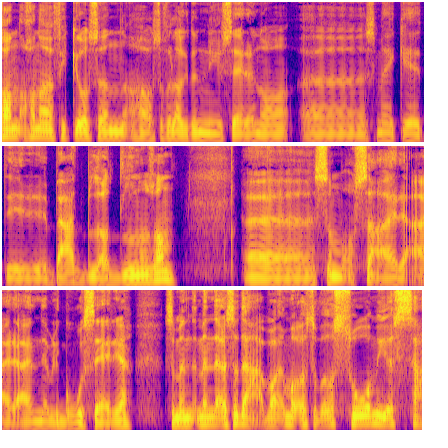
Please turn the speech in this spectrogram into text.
Han, han har, fikk jo også en, har også fått laget en ny serie nå uh, som ikke heter Bad Blood eller noe sånt. Eh, som også er, er, er en jævlig god serie. Så, men men altså, det var, altså, var så mye sæ,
